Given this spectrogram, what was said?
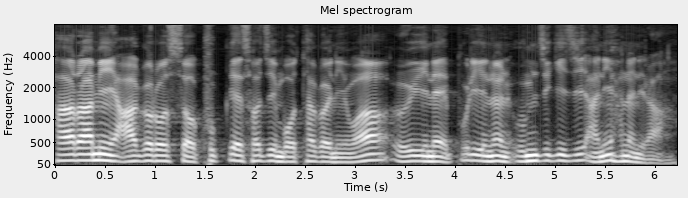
사람이 악으로서 굳게 서지 못하거니와 의인의 뿌리는 움직이지 아니하느니라.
